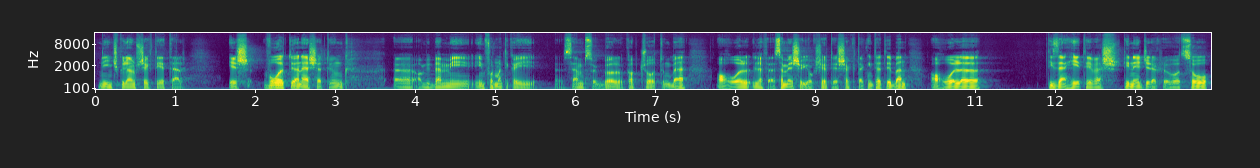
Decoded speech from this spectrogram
nincs különbségtétel. És volt olyan esetünk, amiben mi informatikai szemszögből kapcsoltunk be, ahol, illetve személyiségi jogsértések tekintetében, ahol 17 éves tinédzserekről volt szó,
